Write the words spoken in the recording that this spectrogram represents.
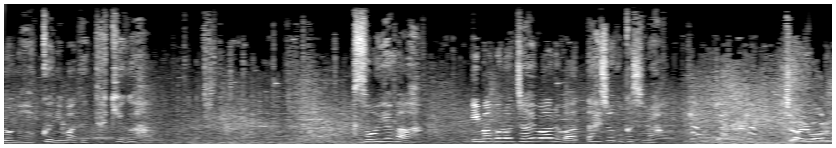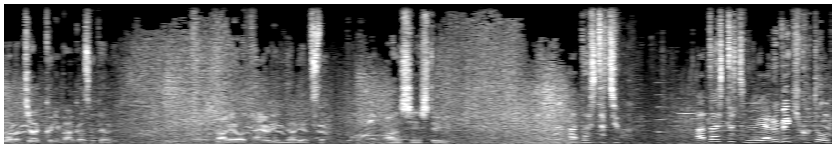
城の奥にまで敵が。そういえば今頃ジャイワールは大丈夫かしら？ジャイワールならジャックに任せてある。あれは頼りになるやつだ。安心していい。私たちは私たちのやるべきことをや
